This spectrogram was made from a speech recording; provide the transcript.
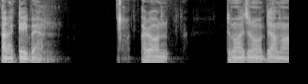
အဲ့ဒါ gate ပဲအဲ့တော့ဒီမှာကျွန်တော်ပြမှာ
